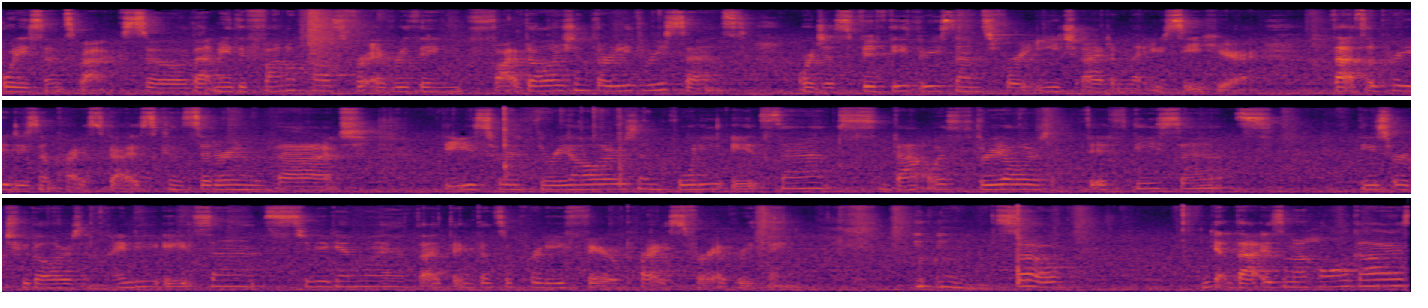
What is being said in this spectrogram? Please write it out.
40 cents back. So that made the final cost for everything $5.33 or just 53 cents for each item that you see here. That's a pretty decent price, guys, considering that these were $3.48. That was $3.50. These were $2.98 to begin with. I think that's a pretty fair price for everything. so, yeah, that is my haul, guys.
